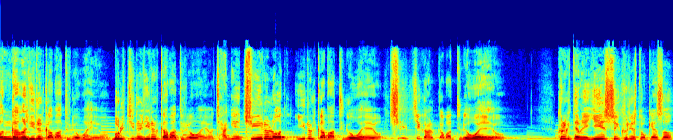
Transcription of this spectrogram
건강을 잃을까봐 두려워해요. 물질을 잃을까봐 두려워해요. 자기의 지위를 얻- 잃을까봐 두려워해요. 실직할까봐 두려워해요. 그렇기 때문에 예수 그리스도께서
